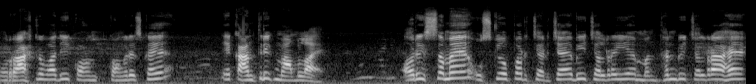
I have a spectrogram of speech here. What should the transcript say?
और राष्ट्रवादी कांग्रेस का एक आंतरिक मामला है। और इस समय उसके ऊपर चर्चाएँ भी चल रही है मंथन भी चल रहा है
